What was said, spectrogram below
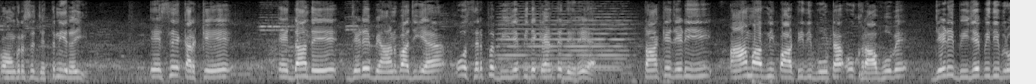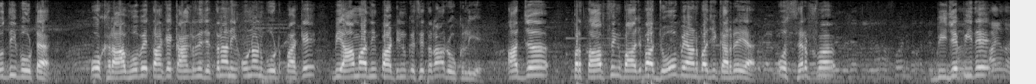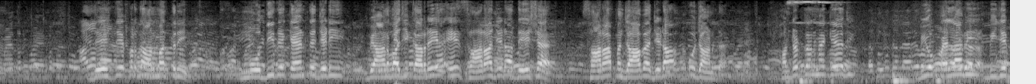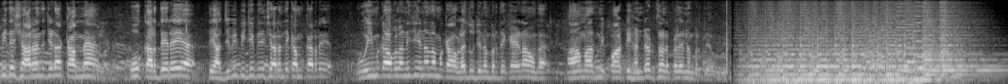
ਕਾਂਗਰਸ ਜਿੱਤ ਨਹੀਂ ਰਹੀ। ਇਸੇ ਕਰਕੇ ਇਦਾਂ ਦੇ ਜਿਹੜੇ ਬਿਆਨਬਾਜ਼ੀ ਹੈ, ਉਹ ਸਿਰਫ ਬੀਜੇਪੀ ਦੇ ਕਹਿਣ ਤੇ ਦੇ ਰਹੇ ਹੈ। ਤਾਂ ਕਿ ਜਿਹੜੀ ਆਮ ਆਦਮੀ ਪਾਰਟੀ ਦੀ ਵੋਟ ਹੈ, ਉਹ ਖਰਾਬ ਹੋਵੇ। ਜਿਹੜੀ ਬੀਜੇਪੀ ਦੀ ਵਿਰੋਧੀ ਵੋਟ ਹੈ ਉਹ ਖਰਾਬ ਹੋਵੇ ਤਾਂ ਕਿ ਕਾਂਗਰਸ ਨੇ ਜਿੱਤਣਾ ਨਹੀਂ, ਉਹਨਾਂ ਨੂੰ ਵੋਟ ਪਾ ਕੇ ਵੀ ਆਮ ਆਦਮੀ ਪਾਰਟੀ ਨੂੰ ਕਿਸੇ ਤਰ੍ਹਾਂ ਰੋਕ ਲਈਏ। ਅੱਜ ਪ੍ਰਤਾਪ ਸਿੰਘ ਬਾਜਵਾ ਜੋ ਬਿਆਨਬਾਜ਼ੀ ਕਰ ਰਹੇ ਆ, ਉਹ ਸਿਰਫ ਬੀਜੇਪੀ ਦੇ ਦੇਸ਼ ਦੇ ਪ੍ਰਧਾਨ ਮੰਤਰੀ ਮੋਦੀ ਦੇ ਕਹਿਣ ਤੇ ਜਿਹੜੀ ਬਿਆਨਬਾਜ਼ੀ ਕਰ ਰਹੇ ਆ, ਇਹ ਸਾਰਾ ਜਿਹੜਾ ਦੇਸ਼ ਹੈ, ਸਾਰਾ ਪੰਜਾਬ ਹੈ ਜਿਹੜਾ ਉਹ ਜਾਣਦਾ ਹੈ। 100% ਮੈਂ ਕਿਹਾ ਜੀ ਵੀ ਉਹ ਪਹਿਲਾਂ ਵੀ ਬੀਜੇਪੀ ਦੇ ਇਸ਼ਾਰਿਆਂ ਤੇ ਜਿਹੜਾ ਕੰਮ ਹੈ, ਉਹ ਕਰਦੇ ਰਹੇ ਆ ਤੇ ਅੱਜ ਵੀ ਬੀਜੇਪੀ ਦੇ ਇਸ਼ਾਰਿਆਂ ਤੇ ਕੰਮ ਕਰ ਰਹੇ ਆ ਕੋਈ ਮੁਕਾਬਲਾ ਨਹੀਂ ਜੀ, ਇਹਨਾਂ ਦਾ ਮੁਕਾਬਲਾ ਦੂਜੇ ਨੰਬਰ ਤੇ ਕਹਿਣਾ ਆਉਂਦਾ ਆਮ ਆਦਮੀ ਪਾਰਟੀ 100% ਪਹਿਲੇ ਨੰਬਰ ਤੇ ਆਊਗੀ।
